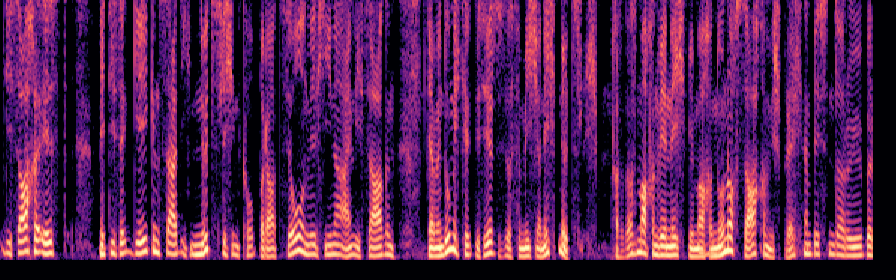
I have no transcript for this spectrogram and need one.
Die Sache ist, mit dieser gegenseitig nützlichen Kooperation will China eigentlich sagen, ja, wenn du mich kritisierst, ist das für mich ja nicht nützlich. Also das machen wir nicht. Wir machen nur noch Sachen, wir sprechen ein bisschen darüber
